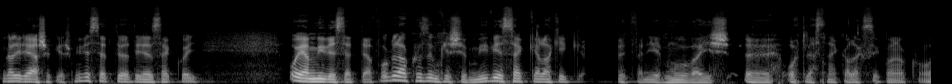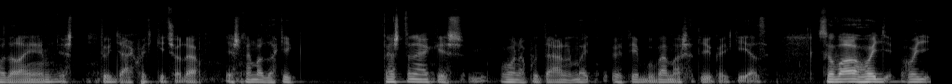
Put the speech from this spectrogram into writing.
galériások és művészettörténészek, hogy olyan művészettel foglalkozunk, és művészekkel, akik 50 év múlva is ö, ott lesznek a lexikonok oldalain, és tudják, hogy kicsoda, és nem az, akik festenek, és hónap után, vagy öt év múlva már se tudjuk, hogy ki az. Szóval, hogy, hogy,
